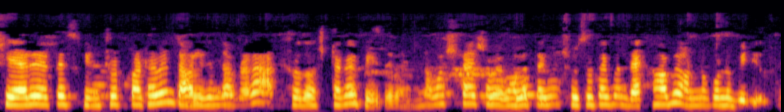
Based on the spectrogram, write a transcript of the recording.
শেয়ারের একটা স্ক্রিনশট পাঠাবেন, তাহলে কিন্তু আপনারা আটশো দশ টাকায় পেয়ে যাবেন। নমস্কার, সবাই ভালো থাকবেন, সুস্থ থাকবেন, দেখা হবে অন্য কোনো ভিডিওতে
